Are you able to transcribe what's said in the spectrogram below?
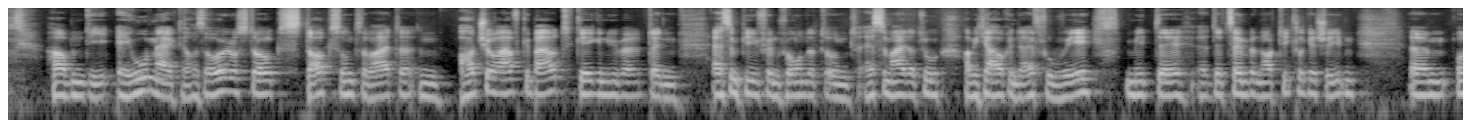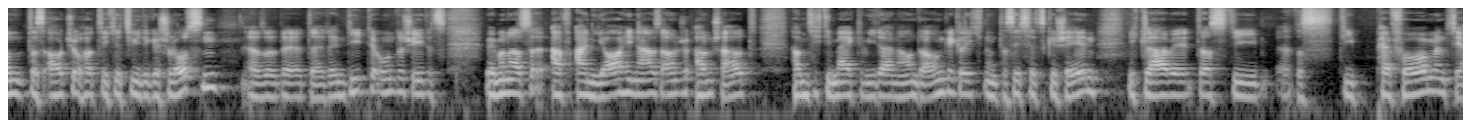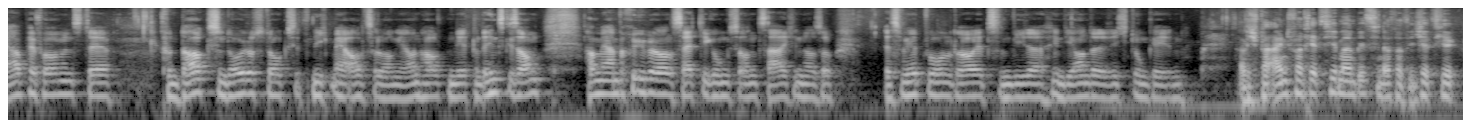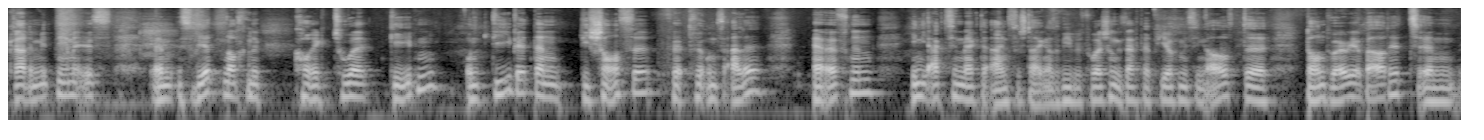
haben die EU-Märkte, also Eurostox, DAX und so weiter, ein Acho aufgebaut gegenüber den S&P 500 und SMI. Dazu habe ich auch in der FUW Mitte Dezember einen Artikel geschrieben. Ähm, und das Auto hat sich jetzt wieder geschlossen. Also der, der Renditeunterschied, ist, wenn man das auf ein Jahr hinaus anschaut, haben sich die Märkte wieder einander angeglichen und das ist jetzt geschehen. Ich glaube, dass die, dass die Performance, die Outperformance der von DAX und Eurostox jetzt nicht mehr allzu lange anhalten wird. Und insgesamt haben wir einfach überall Sättigungsanzeichen. Also es wird wohl da jetzt wieder in die andere Richtung gehen. Also ich vereinfache jetzt hier mal ein bisschen. Das, was ich jetzt hier gerade mitnehme, ist, ähm, es wird noch eine Korrektur geben und die wird dann die Chance für, für uns alle eröffnen, in die Aktienmärkte einzusteigen. Also wie wir vorher schon gesagt haben, Fear of Missing Out, uh, don't worry about it, um,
